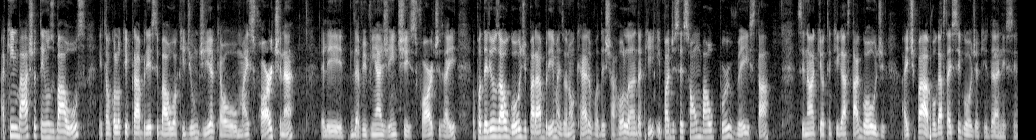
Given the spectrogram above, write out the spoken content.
Aqui embaixo tem os baús, então eu coloquei para abrir esse baú aqui de um dia, que é o mais forte, né? Ele deve vir agentes fortes aí. Eu poderia usar o Gold para abrir, mas eu não quero, vou deixar rolando aqui e pode ser só um baú por vez, tá? Senão aqui eu tenho que gastar Gold. Aí tipo, ah, vou gastar esse Gold aqui, dane-se.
